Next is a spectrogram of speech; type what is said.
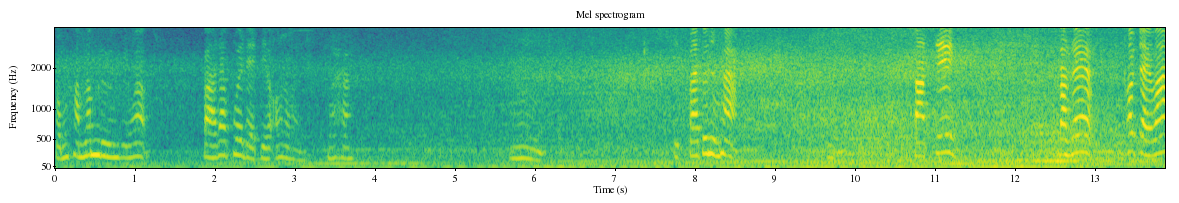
สมคำล่ำลือจริงว่าปลารากล้วยแดดเดียวอร่อยนะคะ อีกปลาตัวหนึ่งค่ะปลาเก้งตอนแรกเข้าใจว่า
